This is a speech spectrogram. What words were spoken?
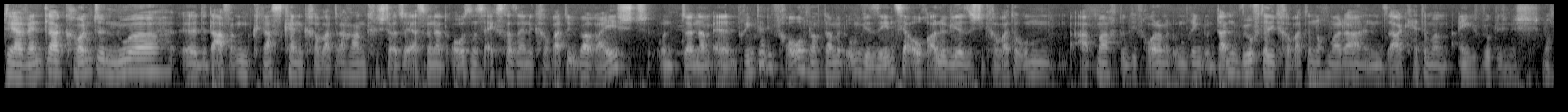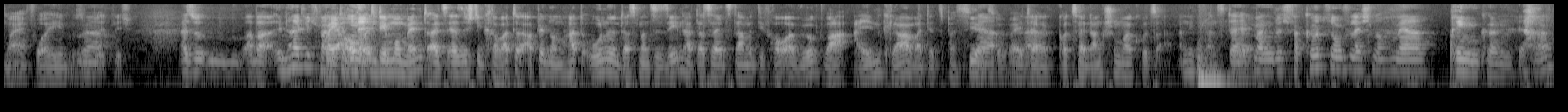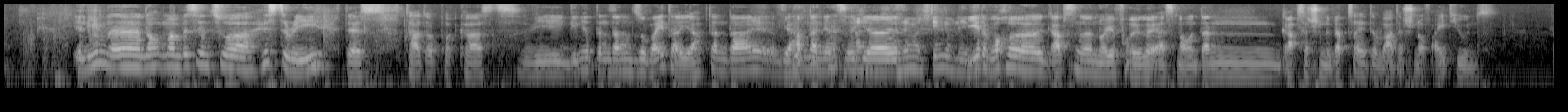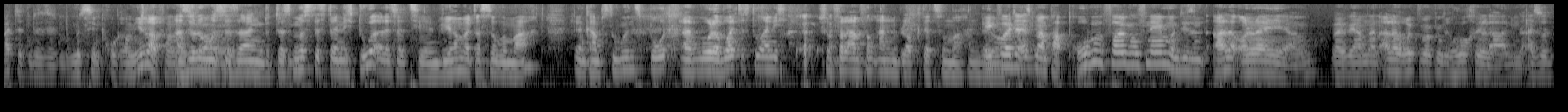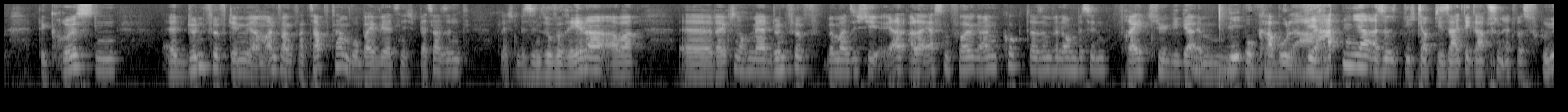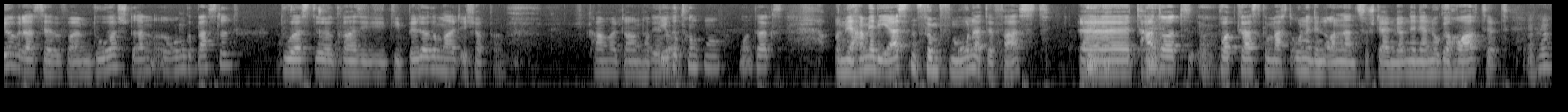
Der Wendler konnte nur, äh, der darf im Knast keine Krawatte haben, kriegt also erst, wenn er draußen ist, extra seine Krawatte überreicht und dann am Ende bringt er die Frau auch noch damit um. Wir sehen es ja auch alle, wie er sich die Krawatte um abmacht und die Frau damit umbringt und dann wirft er die Krawatte nochmal da in den Sarg, hätte man eigentlich wirklich nicht nochmal hervorheben müssen, Ja. bildlich. Also, aber inhaltlich Weil ich das auch nett. in dem Moment, als er sich die Krawatte abgenommen hat, ohne dass man zu sehen hat, dass er jetzt damit die Frau erwürgt, war allen klar, was jetzt passiert. Ja, Soweit ja. er Gott sei Dank schon mal kurz angepflanzt Da hätte man durch Verkürzung vielleicht noch mehr bringen können. Ja. Ihr Lieben, äh, noch mal ein bisschen zur History des Tatort-Podcasts. Wie ging es denn dann so weiter? Ihr habt dann da, wir haben dann jetzt hier, sind wir stehen geblieben? jede Woche gab es eine neue Folge erstmal und dann gab es ja schon eine Webseite, war das schon auf iTunes. Warte, du du musst den Programmierer von Also du uns musst es fragen. sagen, du- das musstest dann nicht du alles erzählen. Wir haben halt das so gemacht. Dann kamst du ins Boot. Äh, oder wolltest du eigentlich schon von Anfang an einen Blog dazu machen? Ich Leo? wollte erstmal ein paar Probefolgen aufnehmen und die sind alle online gegangen, weil wir haben dann alle rückwirkend hochgeladen. Also den größten äh, Dünnpfiff, den wir am Anfang verzapft haben, wobei wir jetzt nicht besser sind, vielleicht ein bisschen souveräner, aber äh, da gibt es noch mehr Dünnpfiff, wenn man sich die er- allerersten Folgen anguckt, da sind wir noch ein bisschen freizügiger im Wir- Vokabular. Wir hatten ja, also ich glaube, die Seite gab es schon etwas früher, aber da hast ja vor allem du hast dran rumgebastelt. Du hast äh, quasi die, die Bilder gemalt. Ich habe ich kam halt da und habe Bier Genau. getrunken montags. Und wir haben ja die ersten fünf Monate fast äh, Tatort-Podcast gemacht, ohne den online zu stellen. Wir haben den ja nur gehortet.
